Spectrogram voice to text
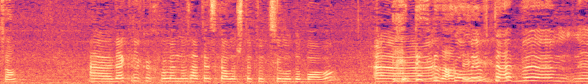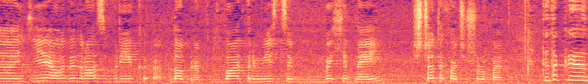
Все. Декілька хвилин назад ти сказала, що ти тут цілодобово. Е, Ти сказала, Коли в тебе е, є один раз в рік, добре, в 2-3 місяці вихідний, що ти хочеш робити? Ти так е,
